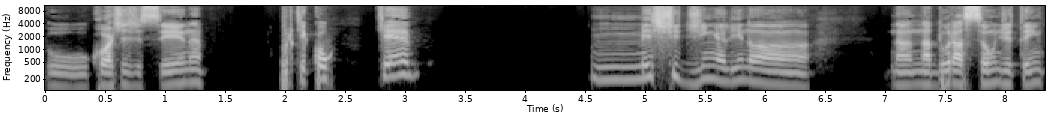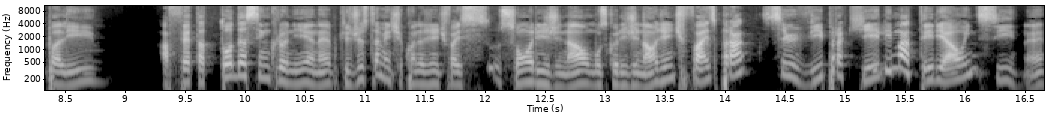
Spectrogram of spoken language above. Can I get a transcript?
O, o corte de cena, porque qualquer mexidinha ali na, na, na, duração de tempo ali afeta toda a sincronia, né? Porque justamente quando a gente faz som original, música original, a gente faz para servir para aquele material em si, né?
